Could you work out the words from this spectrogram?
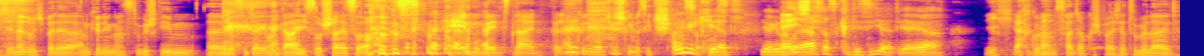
Ich erinnere mich, bei der Ankündigung hast du geschrieben, äh, das sieht ja immer gar nicht so scheiße aus. hey, Moment, nein. Bei der Ankündigung habe ich geschrieben, das sieht scheiße Umgekehrt. aus. Umgekehrt. Ja, genau. Echt? Er hat das kritisiert, ja, ja. Ja. Gut, habe es falsch abgespeichert. Tut mir leid.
